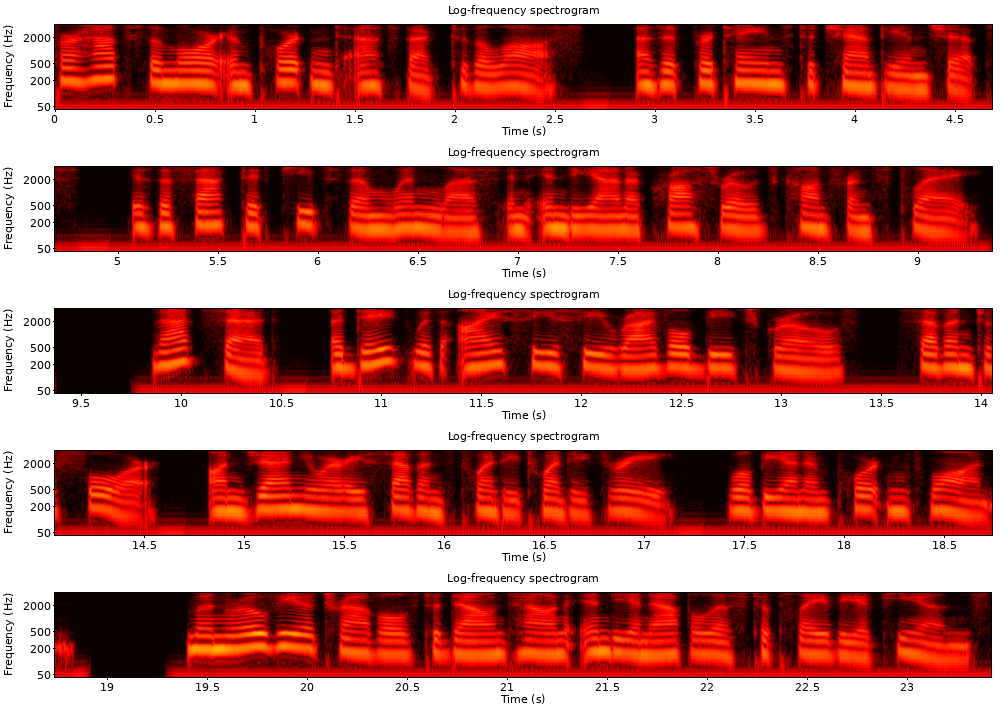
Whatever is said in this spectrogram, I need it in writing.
Perhaps the more important aspect to the loss, as it pertains to championships, is the fact it keeps them winless in Indiana Crossroads Conference play. That said, a date with ICC rival Beech Grove, 7 4, on January 7, 2023, will be an important one. Monrovia travels to downtown Indianapolis to play the Achaeans,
